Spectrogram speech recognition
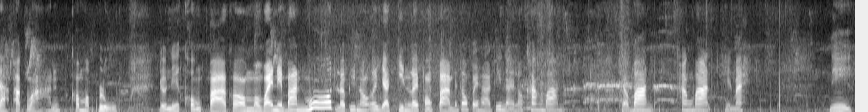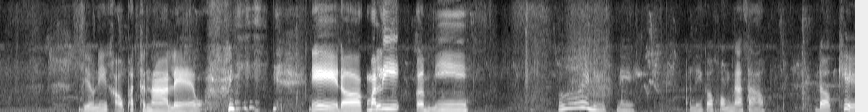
จ้ะผักหวานเข้ามาปลูก เดี๋ยวนี้ของป่าเขาเอามาไว้ในบ้านหมด แล้วพี่น้องเอ้ยอยากกินอะไรของป่าไม่ต้องไปหาที่ไหนแล้วข้างบ้าน แถวบ้านข้างบ้านเห็นไหมนี่ เดี๋ยวนี้เขาพัฒนาแล้ว นี่ดอกมะลิก็มี นี่นี่อันนี้ก็ของน้าสาว ดอกเข็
